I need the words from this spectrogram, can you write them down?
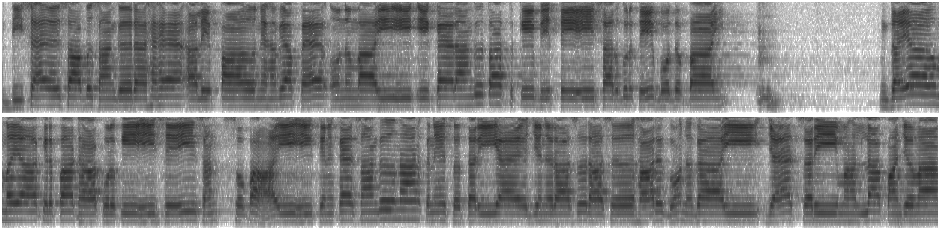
ਦਿਸਹਿ ਸਭ ਸੰਗ ਰਹਿ, ਅਲੇਪਾ ਨਹਿ ਵਿਆਪੈ ਉਨ ਮਾਈ ਏਕੈ ਰੰਗ ਤਤ ਕੇ ਬੀਤੇ, ਸਤਿਗੁਰ ਤੇ ਬੁੱਧ ਪਾਈ। ਦਇਆ ਮਇਆ ਕਿਰਪਾ ਠਾਕੁਰ ਕੀ ਸੇਈ ਸੰਤ ਸੁਭਾਈ। ਤਿਨ ਕੈ ਸੰਗ ਨਾਨਕ ਨੇ ਸਤਰੀਐ ਜਿਨ ਰਸ ਰਸ ਹਰ ਗੁਣ ਗਾਈ। ਜੈ ਸਰੀ ਮਹੱਲਾ ਪੰਜਵਾਂ।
